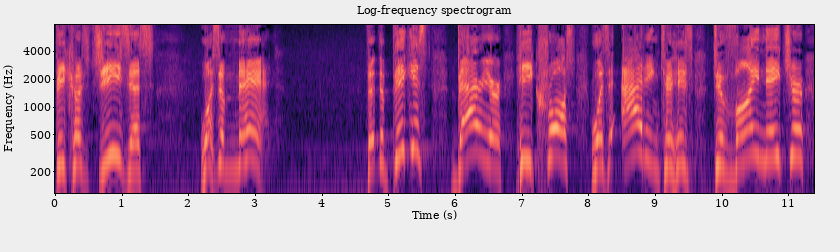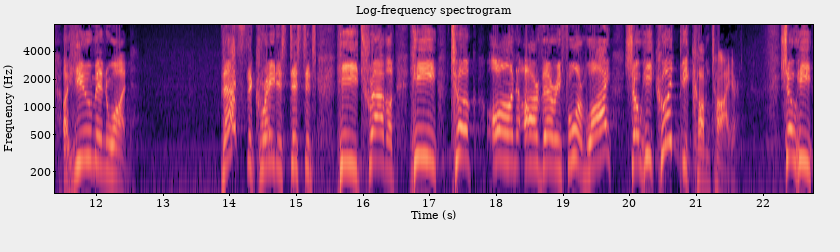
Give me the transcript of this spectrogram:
because Jesus was a man. The, the biggest barrier he crossed was adding to his divine nature a human one. That's the greatest distance he traveled. He took on our very form. Why? So he could become tired. so he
